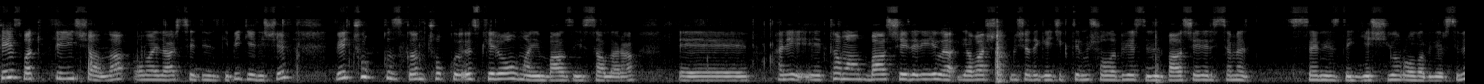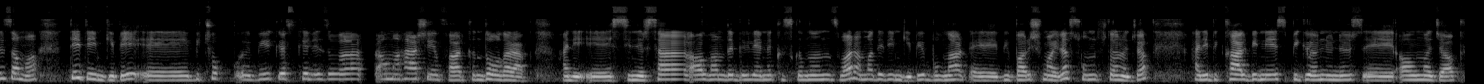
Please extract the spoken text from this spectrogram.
Tez vakitte inşallah olaylar istediğiniz gibi gelişir ve çok kızgın, çok öfkeli olmayın bazı insanlara. Ee, hani e, tamam bazı şeyleri yavaşlatmış ya da geciktirmiş olabilirsiniz. Bazı şeyleri istemez seniz de yaşıyor olabilirsiniz ama dediğim gibi e, birçok e, büyük öfkeniz var ama her şeyin farkında olarak hani e, sinirsel anlamda birilerine kıskınlığınız var ama dediğim gibi bunlar e, bir barışmayla sonuçlanacak. Hani bir kalbiniz, bir gönlünüz e, alınacak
